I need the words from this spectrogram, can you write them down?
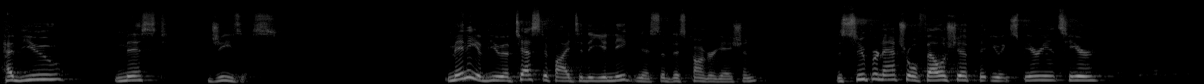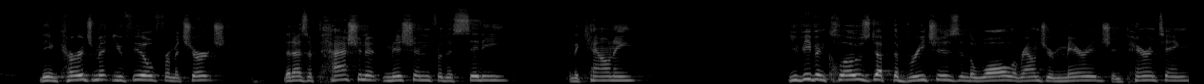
Have you missed Jesus? Many of you have testified to the uniqueness of this congregation, the supernatural fellowship that you experience here, the encouragement you feel from a church that has a passionate mission for the city and the county. You've even closed up the breaches in the wall around your marriage and parenting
